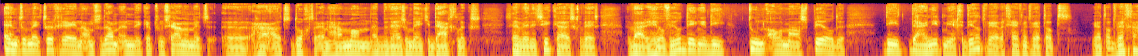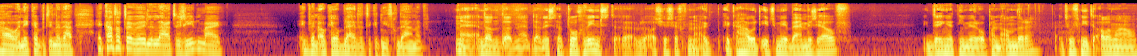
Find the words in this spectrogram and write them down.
En toen ben ik teruggereden naar Amsterdam. En ik heb toen samen met uh, haar oudste dochter en haar man... hebben wij zo'n beetje dagelijks zijn we in het ziekenhuis geweest. Er waren heel veel dingen die toen allemaal speelden... die daar niet meer gedeeld werden. Op een gegeven moment werd dat werd dat weggehouden. En ik heb het inderdaad... Ik had het er willen laten zien, maar ik ben ook heel blij dat ik het niet gedaan heb. Nee, en dan, dan, dan is dat toch winst. Als je zegt van nou, ik, ik hou het iets meer bij mezelf. Ik dring het niet meer op aan anderen. Het hoeft niet allemaal...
